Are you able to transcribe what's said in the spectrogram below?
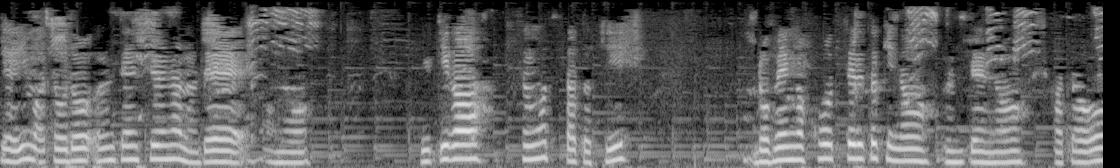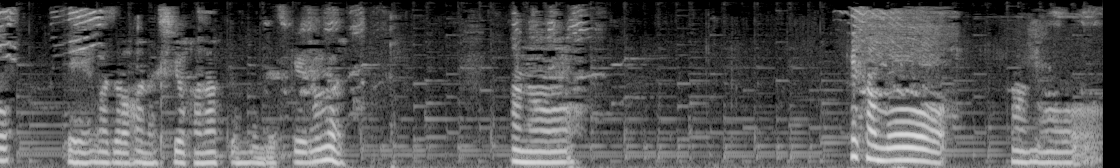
で、今ちょうど運転中なので、あの、雪が積もった時、路面が凍ってる時の運転の仕方を、えー、まずお話ししようかなって思うんですけれども、あの、今朝も、あの、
